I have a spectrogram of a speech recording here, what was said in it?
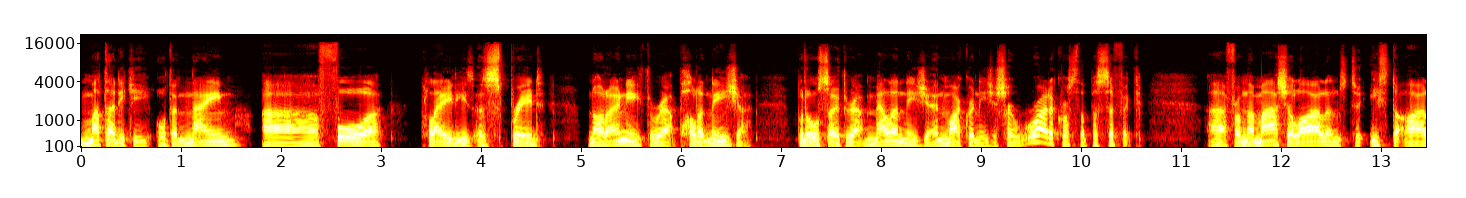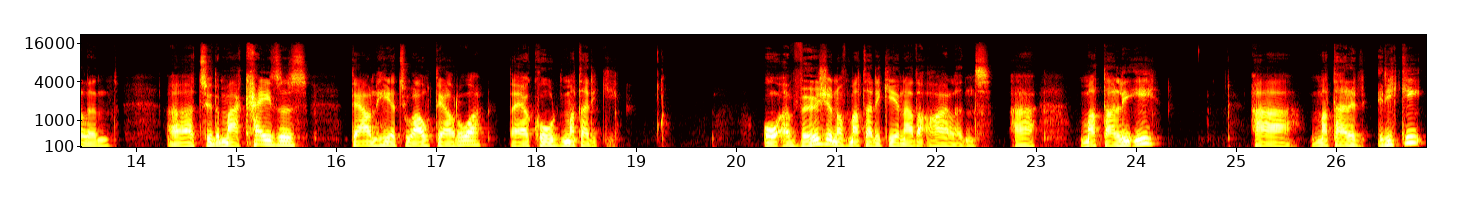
Matariki, or the name uh, for Pleiades, is spread not only throughout Polynesia, but also throughout Melanesia and Micronesia, so right across the Pacific, uh, from the Marshall Islands to Easter Island uh, to the Marquesas, down here to Aotearoa, they are called Matariki. Or a version of Matariki in other islands, uh, Matali'i, uh, Matariki,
